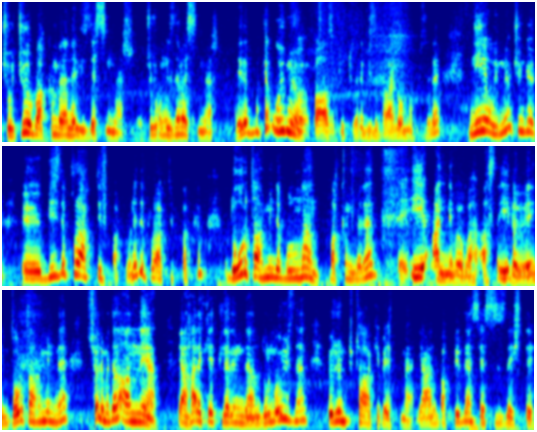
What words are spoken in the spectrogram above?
çocuğu bakım verenler izlesinler. Çocuk onu izlemesinler diye. Bu pek uymuyor bazı kültürlere, bizi dahil olmak üzere. Niye uymuyor? Çünkü e, bizde proaktif bakım. Ne de proaktif bakım? Doğru tahminde bulunan bakım veren e, iyi anne baba aslında iyi bebeğin. Doğru tahminle söylemeden anlayan. Yani hareketlerinden, durum o yüzden örüntü takip etme. Yani bak birden sessizleşti,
